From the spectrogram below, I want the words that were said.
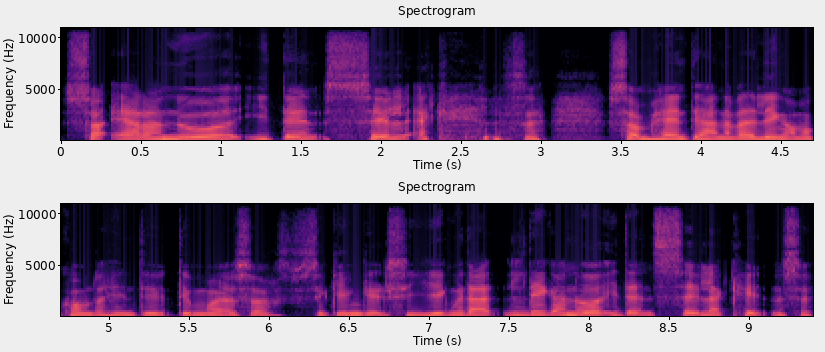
så er der noget i den selverkendelse, som han, det han har været længere om at komme derhen, det, det må jeg så til gengæld sige. Ikke? Men der ligger noget i den selverkendelse,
